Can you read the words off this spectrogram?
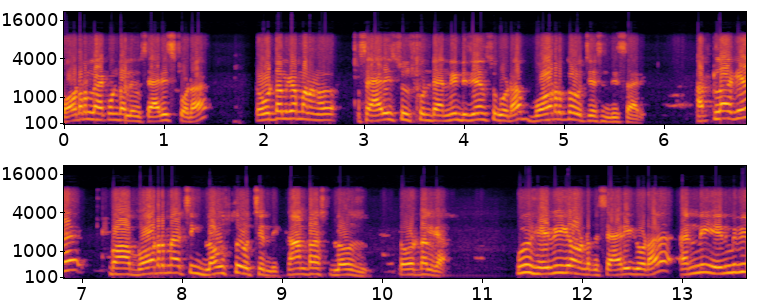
బోర్డర్ లేకుండా లేవు శారీస్ కూడా. టోటల్గా మనం శారీస్ చూసుకుంటే అన్ని డిజైన్స్ కూడా బోర్డర్తో వచ్చేసింది ఈ సారీ అట్లాగే బోర్డర్ మ్యాచింగ్ బ్లౌజ్తో వచ్చింది. కాంట్రాస్ట్ బ్లౌజ్ టోటల్గా. ఫుల్ హెవీగా ఉంటుంది శారీ కూడా. అన్ని ఎనిమిది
